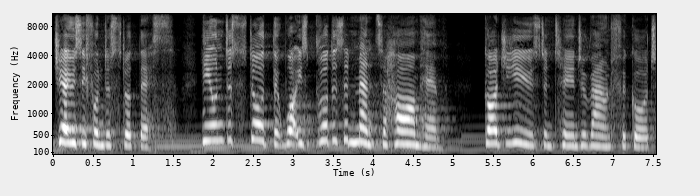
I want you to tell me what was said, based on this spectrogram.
Joseph understood this. He understood that what his brothers had meant to harm him, God used and turned around for good.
